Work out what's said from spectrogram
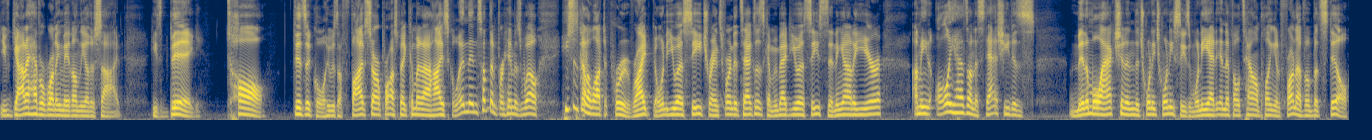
you've got to have a running mate on the other side. He's big, tall, physical. He was a five star prospect coming out of high school. And then something for him as well. He's just got a lot to prove, right? Going to USC, transferring to Texas, coming back to USC, sitting out a year. I mean, all he has on his stat sheet is minimal action in the 2020 season when he had NFL talent playing in front of him, but still,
